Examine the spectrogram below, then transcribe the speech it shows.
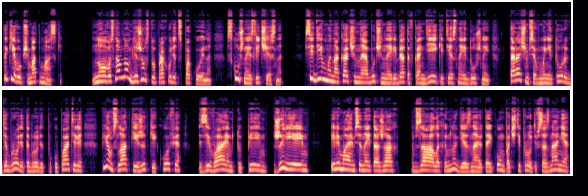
Такие, в общем, отмазки. Но в основном дежурство проходит спокойно, скучно, если честно. Сидим мы, накачанные, обученные ребята в кондейке, тесной и душной, таращимся в мониторы, где бродят и бродят покупатели, пьем сладкий и жидкий кофе, зеваем, тупеем, жиреем или маемся на этажах, в залах, и многие, знаю тайком, почти против сознания,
